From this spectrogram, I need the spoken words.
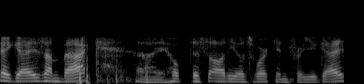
Hey guys, I'm back. I hope this audio is working for you guys.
